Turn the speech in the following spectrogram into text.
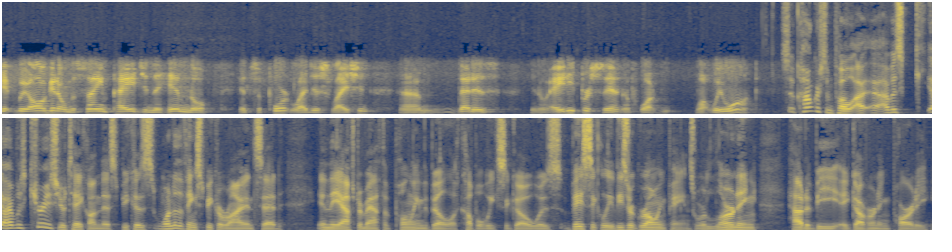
get, we all get on the same page in the hymnal and support legislation um, that is, you know, 80% of what what we want. So, Congressman Poe, I, I, was I was curious your take on this because one of the things Speaker Ryan said in the aftermath of pulling the bill a couple weeks ago was basically these are growing pains. We're learning how to be a governing party.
